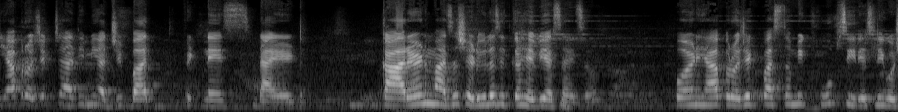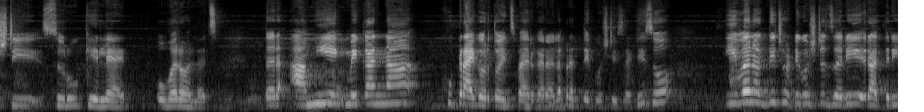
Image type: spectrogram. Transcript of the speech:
या प्रोजेक्टच्या आधी मी अजिबात फिटनेस डाएट कारण माझं शेड्यूलच इतकं हेवी असायचं. पण ह्या प्रोजेक्टपासून मी खूप सिरियसली गोष्टी सुरू केल्या आहेत ओव्हरऑलच तर आम्ही एकमेकांना खूप ट्राय करतो इन्स्पायर करायला प्रत्येक गोष्टीसाठी सो इवन अगदी छोटी गोष्ट जरी रात्री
